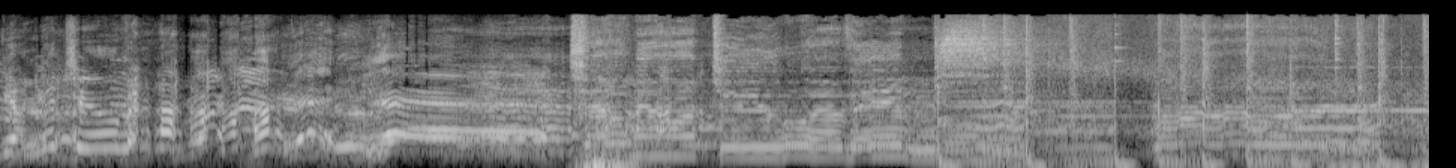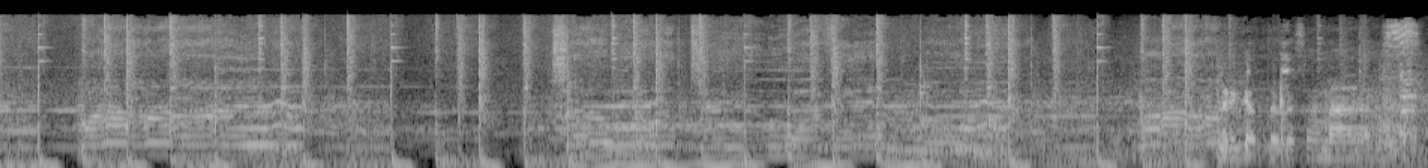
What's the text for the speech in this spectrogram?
be on YouTube. yeah, yeah. Tell me what do you have in mind? Tell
